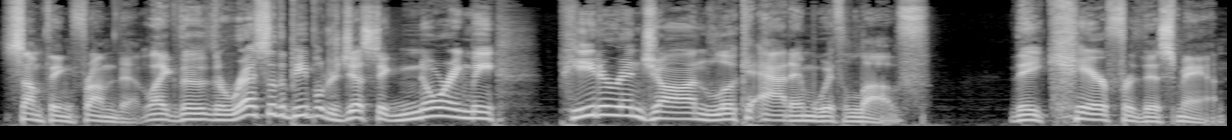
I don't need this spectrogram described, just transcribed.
something from them. Like the, the rest of the people are just ignoring me. Peter and John look at him with love. They care for this man.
